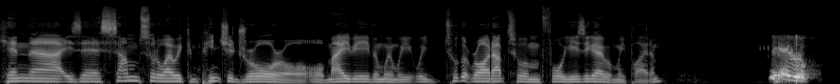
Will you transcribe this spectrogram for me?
can uh, is there some sort of way we can pinch a draw, or, or maybe even when we, we took it right up to them four years ago when we played them? Yeah, look,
